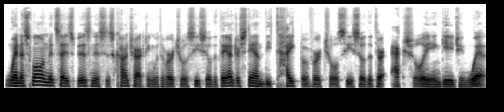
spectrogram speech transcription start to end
when a small and mid-sized business is contracting with a virtual CISO, that they understand the type of virtual CISO that they're actually engaging with.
